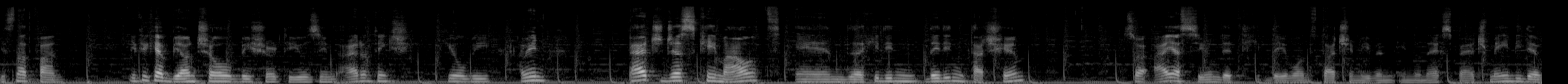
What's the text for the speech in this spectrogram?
It's not fun if you have Byungchul, be sure to use him. I don't think he'll be. I mean, patch just came out and uh, he didn't. They didn't touch him, so I assume that they won't touch him even in the next patch. Maybe they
